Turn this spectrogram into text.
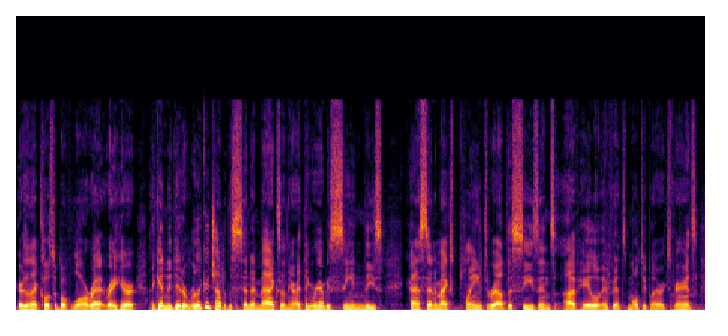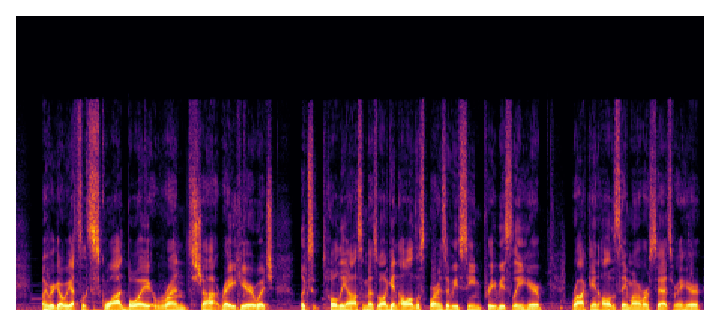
Here's a close-up of Laurette right here. Again, they did a really good job with the cinematics on here. I think we're going to be seeing these kind of cinematics playing throughout the seasons of Halo Infinite's multiplayer experience. Oh, here we go. We got some Squad Boy run shot right here, which looks totally awesome as well. Again, all the Spartans that we've seen previously here, rocking all the same armor sets right here.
